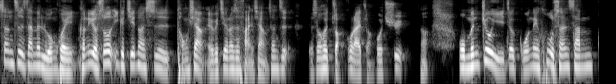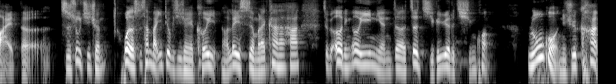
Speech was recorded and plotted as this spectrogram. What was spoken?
甚至在那轮回，可能有时候一个阶段是同向，有个阶段是反向，甚至有时候会转过来转过去。啊，我们就以这国内沪深三百的指数期权，或者是三百 ETF 期权也可以啊。类似，我们来看看它这个二零二一年的这几个月的情况。如果你去看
